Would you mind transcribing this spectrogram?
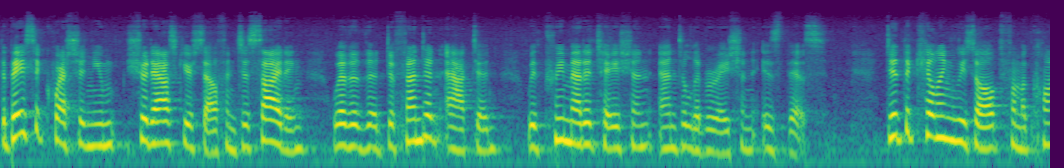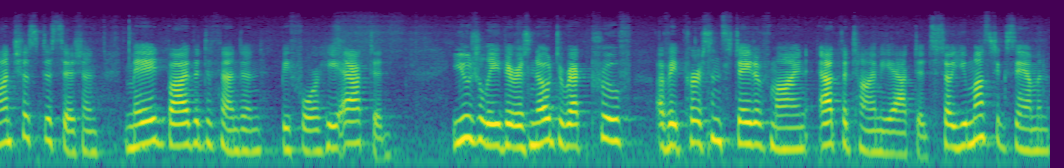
The basic question you should ask yourself in deciding whether the defendant acted with premeditation and deliberation is this. Did the killing result from a conscious decision made by the defendant before he acted? Usually, there is no direct proof of a person's state of mind at the time he acted, so you must examine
